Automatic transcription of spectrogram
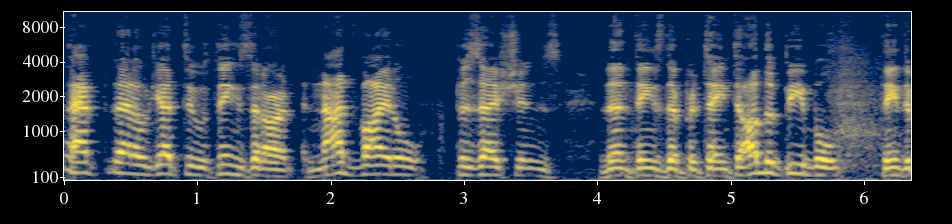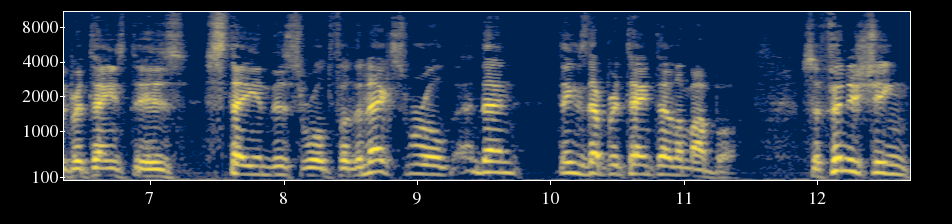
After that, he'll get to things that are not vital possessions, then things that pertain to other people, things that pertains to his stay in this world for the next world, and then things that pertain to Elamabba. So finishing,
